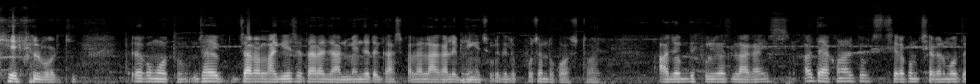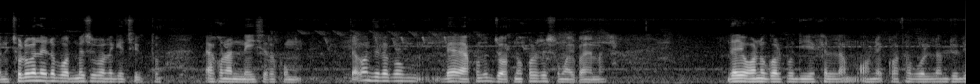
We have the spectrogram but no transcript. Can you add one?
খেয়ে ফেলব আর কি। এরকম হতো। যাই হোক, যারা লাগিয়েছে তারা জানবেন যেটা গাছপালা লাগালে ভেঙে চলে দিলে প্রচণ্ড কষ্ট হয়। আজ অবধি ফুল গাছ লাগাইস, হয়তো এখন আর কেউ সেরকম ছেলের মতো নেই। ছোটোবেলায় এটা বদমাইশি অনেকে ছিঁড়তো এখন আর নেই সেরকম। যখন যেরকম এখন তো যত্ন করার সময় পায় না। যাই অনেক গল্প দিয়ে ফেললাম, অনেক কথা বললাম। যদি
